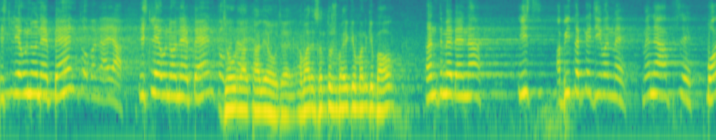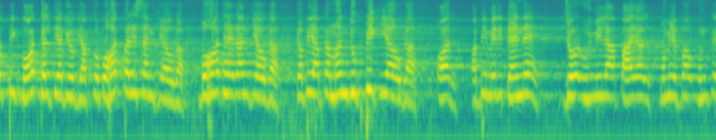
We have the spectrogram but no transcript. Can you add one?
इसलिए उन्होंने बहन को बनाया इसलिए उन्होंने बहन को जोरदार बनाया तालियाँ हो जाए। हमारे संतोष भाई के मन के भाव। अंत में बहना इस अभी तक के जीवन में मैंने आपसे बहुत भी बहुत गलतियाँ की होगी आपको बहुत परेशान किया होगा बहुत हैरान किया होगा कभी आपका मन दुख भी किया होगा। और अभी मेरी बहनें जो उर्मिला पायल, मम्मी पापा, उनके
